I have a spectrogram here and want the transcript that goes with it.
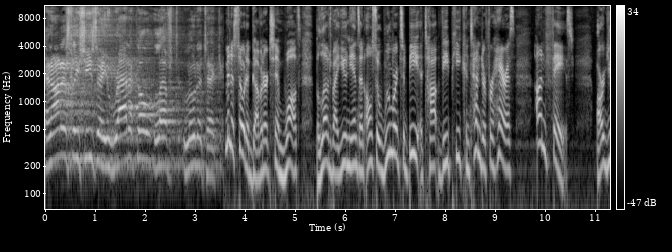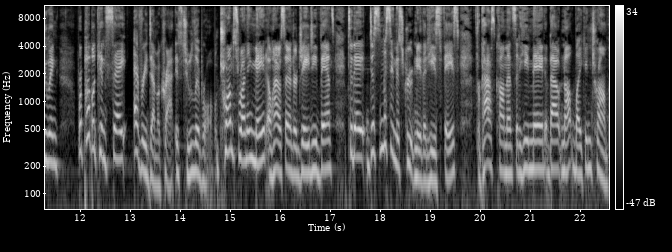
And honestly, she's a radical left lunatic. Minnesota Governor Tim Walz, beloved by unions and also rumored to be a top VP contender for Harris, unfazed, arguing Republicans say every Democrat is too liberal. Trump's running mate, Ohio Senator J.D. Vance, today dismissing the scrutiny that he's faced for past comments that he made about not liking Trump.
